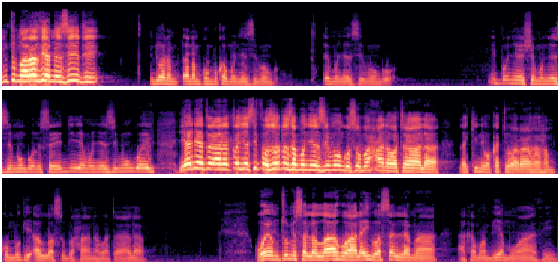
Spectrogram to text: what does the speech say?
mtu maradhi amezidi ndio anamkumbuka mwenyezi mungu. E mwenyezi mungu. Niponyeshe mwenyezi mungu nisaidie mwenyezi mungu hivi. Yaani anataja sifa zote za mwenyezi mungu subhanahu wataala lakini wakati wa raha hamkumbuki allah subhanahu wataala kwa hiyo mtume salallahu alaihi wasalama akamwambia muadhi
